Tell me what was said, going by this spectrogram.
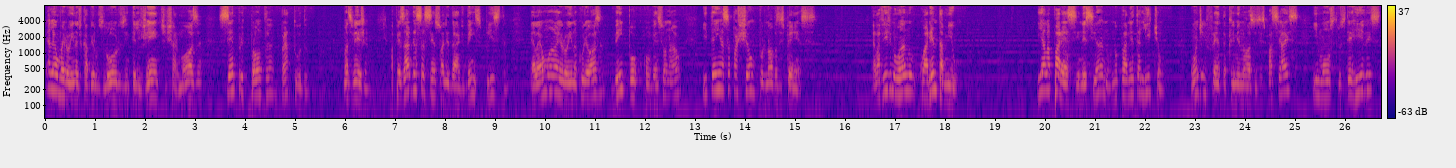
Ela é uma heroína de cabelos louros, inteligente, charmosa, sempre pronta para tudo. Mas veja, apesar dessa sensualidade bem explícita, ela é uma heroína curiosa, bem pouco convencional e tem essa paixão por novas experiências. Ela vive no ano 40 mil. E ela aparece nesse ano no planeta Lithium, onde enfrenta criminosos espaciais e monstros terríveis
